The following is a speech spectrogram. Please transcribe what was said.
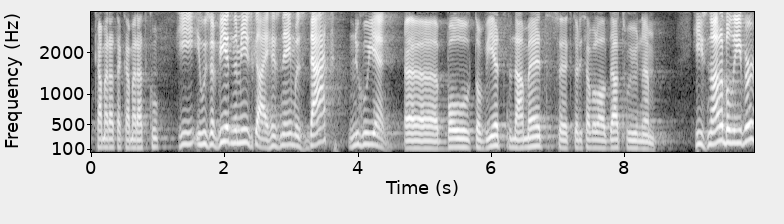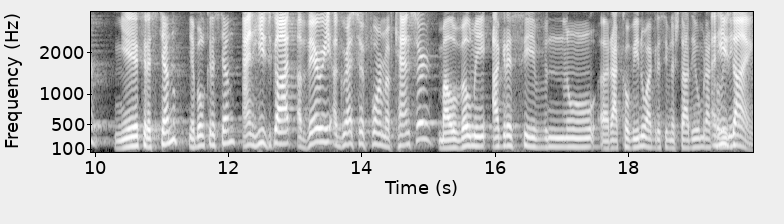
kamaráta, kamarátku. He, he was a Vietnamese guy. His name was Dat Nguyen. Uh, bol to Vietnamec, ktorý sa volal Dat Vunem. He's not a believer, Nie je kresťan, nebol kresťan. and he's got a very aggressive form of cancer, Mal veľmi agresívnu rakovinu, agresívne štádium and he's rakoviny dying.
